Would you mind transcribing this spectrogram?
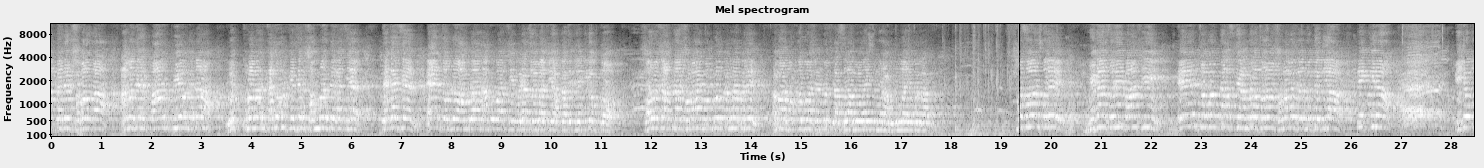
আপনাদের সফলতা, আমাদের পার প্রিয় নেতা লক্ষ্মণ সম্মান দেখাচ্ছে, দেখাইছেন। এর জন্য আমরা রামবাসী আপনার সবাই মঙ্গল কামনা করে আমার বক্তব্য শেষ করছি। আসসালামু আলাইকুম রহমতুল্লাহ সফর করে মেঘাচুরিবাসী এর জবাবটা আজকে আমরা জনসমাবেশের মধ্যে দিয়া ঠিক কিনা? বিগত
